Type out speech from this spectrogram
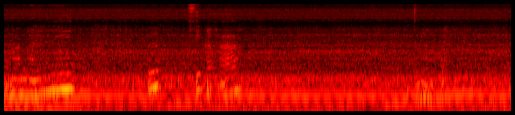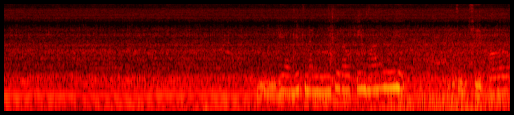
ประมาณไหนปึ๊บ ซิปนะคะจะนำไปอืมเบี้ยวนิดนึงที่เราทิ้งไว้ก็จะมาขีดออก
